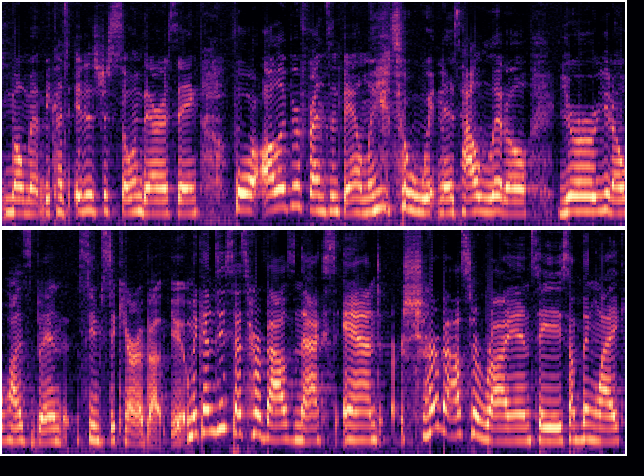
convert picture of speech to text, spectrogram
moment because it is just so embarrassing for all of your friends and family to witness how little your, you know, husband seems to care about you. Mackenzie says her vows next, and her vows to Ryan say something like,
